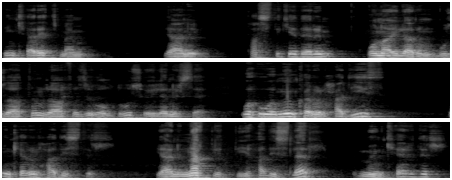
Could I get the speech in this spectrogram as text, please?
inkar etmem. Yani tasdik ederim onaylarım bu zatın rafızı olduğu söylenirse. Ve huve münkerul hadis münkerul hadistir. Yani naklettiği hadisler münkerdir.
